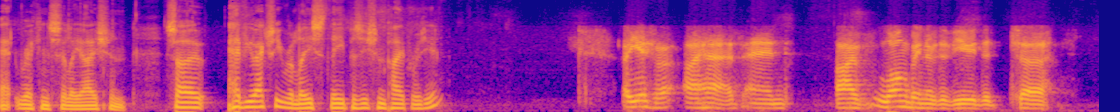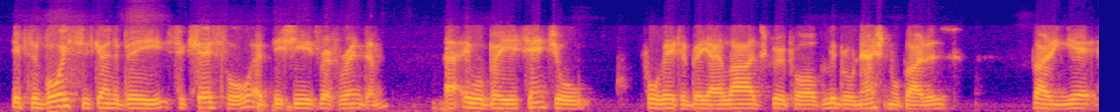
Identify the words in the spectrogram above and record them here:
at reconciliation. So, have you actually released the position paper as yet? Uh, yes, I have, and I've long been of the view that uh, if the voice is going to be successful at this year's referendum, uh, it will be essential for there to be a large group of Liberal national voters voting yes.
